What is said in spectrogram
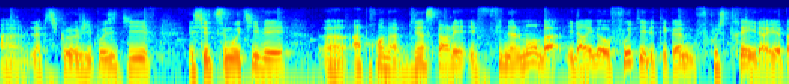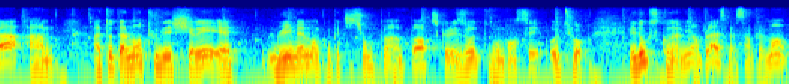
euh, la psychologie positive, essayer de se motiver, euh, apprendre à bien se parler et finalement, bah, il arrivait au foot il était quand même frustré, il n'arrivait pas à, totalement tout déchirer et être lui-même en compétition, peu importe ce que les autres vont penser autour. Et donc, ce qu'on a mis en place, bah, simplement,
